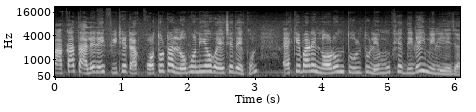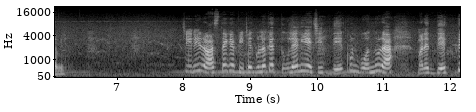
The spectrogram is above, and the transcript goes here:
পাকা তালের এই পিঠেটা কতটা লোভনীয় হয়েছে দেখুন। একেবারে নরম তুলতুলে মুখে দিলেই মিলিয়ে যাবে। চিনির রস থেকে পিঠেগুলোকে তুলে নিয়েছি। দেখুন বন্ধুরা মানে দেখতে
